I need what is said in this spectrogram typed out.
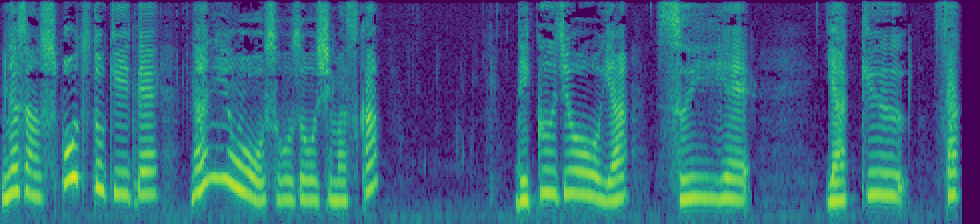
皆さんスポーツと聞いて何を想像しますか？陸上や水泳、野球、サッ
